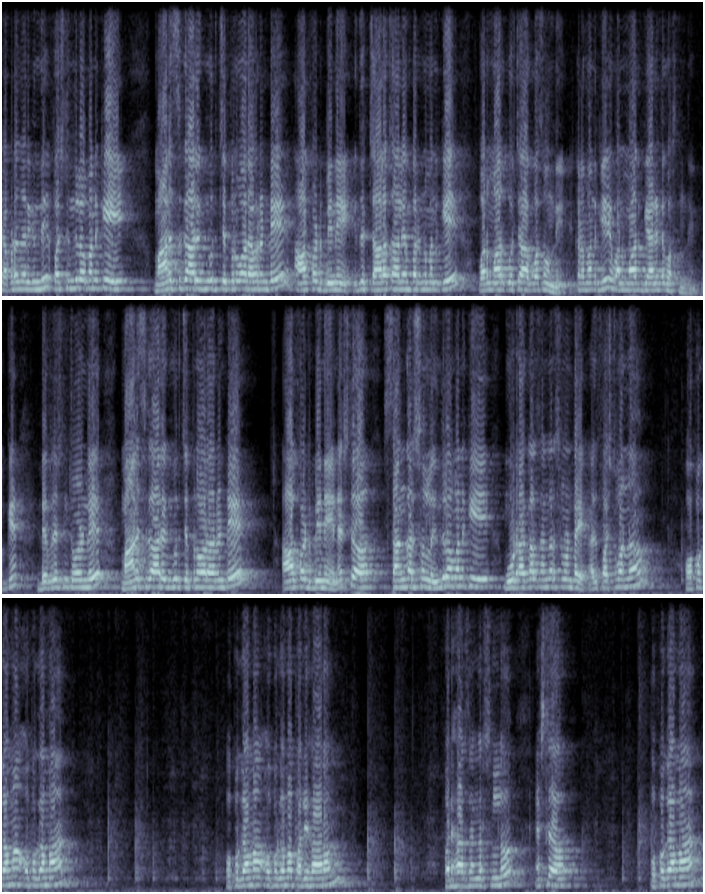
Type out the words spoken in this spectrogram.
చెప్పడం జరిగింది. ఫస్ట్ ఇందులో మనకి మానసిక ఆరోగ్యం గురించి చెప్పిన వారు ఎవరంటే ఆల్ఫర్డ్ బినే. ఇది చాలా చాలా ఇంపార్టెంట్ మనకి వన్ మార్క్ వచ్చే అవకాశం ఉంది. ఇక్కడ మనకి వన్ మార్క్ గ్యారెంటీ వస్తుంది. ఓకే డెఫినేషన్ చూడండి. మానసిక ఆరోగ్యం గురించి చెప్పిన వారు ఎవరంటే ఆల్ఫర్డ్ బినే. నెక్స్ట్ సంఘర్షణలు. ఇందులో మనకి మూడు రకాల సంఘర్షణలు ఉంటాయి. అది ఫస్ట్ వన్ ఉపగమ ఉపగమ ఉపగమ ఉపగమ పరిహారం. పరిహార సంఘర్షణలో నెక్స్ట్ ఉపగమ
